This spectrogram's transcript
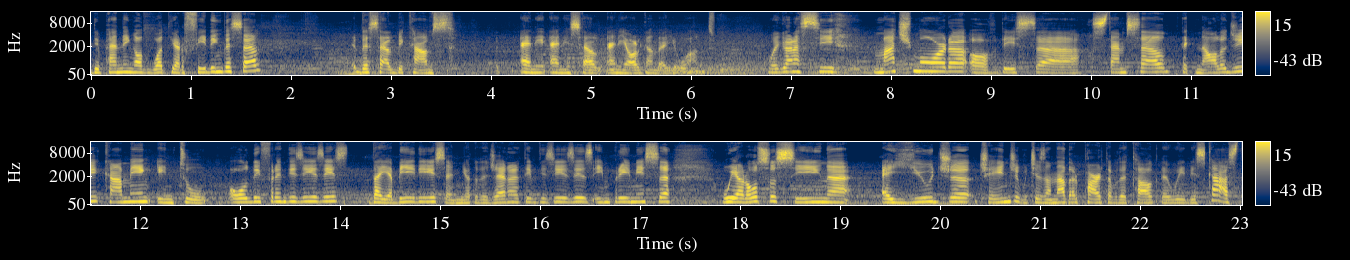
depending on what you are feeding the cell, the cell becomes any any cell, any organ that you want. We're gonna see much more of this uh, stem cell technology coming into all different diseases, diabetes and neurodegenerative diseases in premise. We are also seeing uh, a huge uh, change, which is another part of the talk that we discussed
